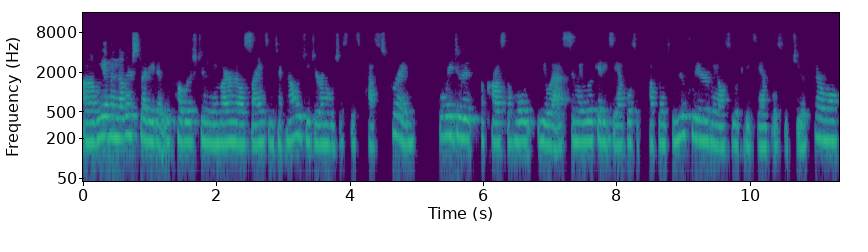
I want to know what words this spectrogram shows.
Uh, we have another study that we published in the Environmental Science and Technology Journal just this past spring where we do it across the whole US and we look at examples of coupling to nuclear and we also look at examples of geothermal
